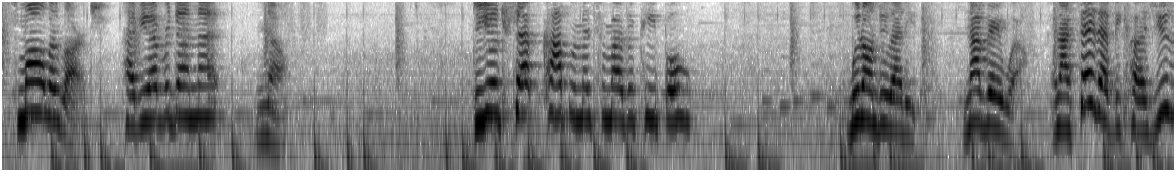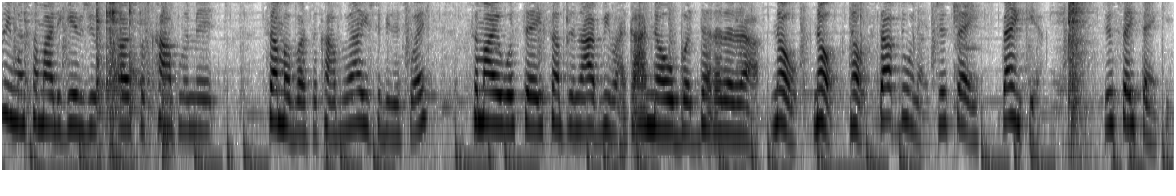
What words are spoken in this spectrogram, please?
small or large? Have you ever done that? No. Do you accept compliments from other people? We don't do that either. Not very well. And I say that because usually when somebody gives you us a compliment, some of us a compliment, I used to be this way. Somebody will say something, I'd be like, I know, but da da da da. No, no, no, stop doing that. Just say thank you. Just say thank you.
